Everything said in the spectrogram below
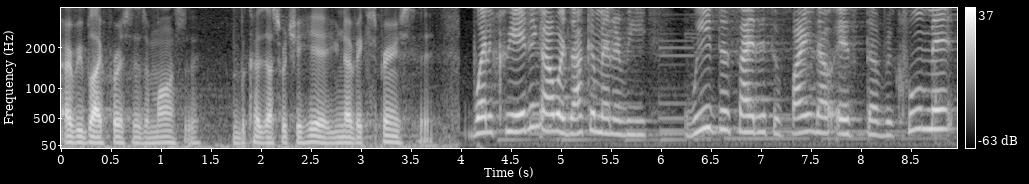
every black person is a monster because that's what you hear. You never experienced it. When creating our documentary, we decided to find out if the recruitment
